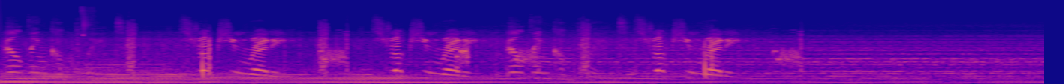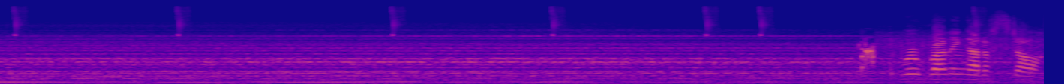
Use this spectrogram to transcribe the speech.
Building complete. Construction ready. Construction ready. Building complete. Construction ready. We're running out of stock.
